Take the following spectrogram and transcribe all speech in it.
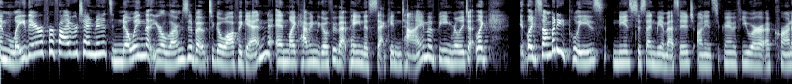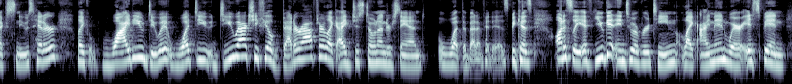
and lay there for five or 10 minutes knowing that your alarm's about to go off again and like having to go through that pain a second time of being really, t- like, like somebody please needs to send me a message on Instagram if you are a chronic snooze hitter. Like, why do you do it? What do you do? You actually feel better after? Like, I just don't understand what the benefit is because honestly, if you get into a routine like I'm in where it's been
